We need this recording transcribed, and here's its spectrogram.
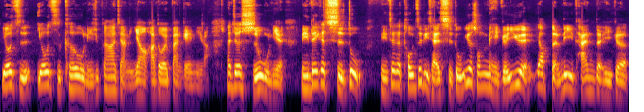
优质优质客户，你就跟他讲你要，他都会办给你了。那就是十五年，你的一个尺度，你这个投资理财尺度，又从每个月要本利摊的一个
